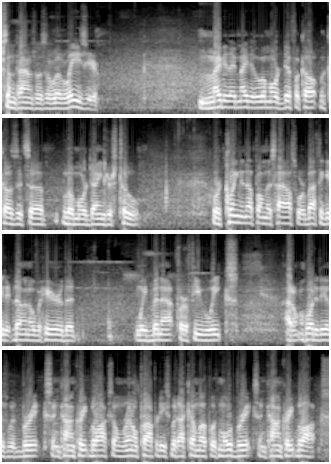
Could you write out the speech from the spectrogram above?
Sometimes was a little easier. Maybe they made it a little more difficult because it's a little more dangerous tool. We're cleaning up on this house. We're about to get it done over here that we've been out for a few weeks. I don't know what it is with bricks and concrete blocks on rental properties but I come up with more bricks and concrete blocks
